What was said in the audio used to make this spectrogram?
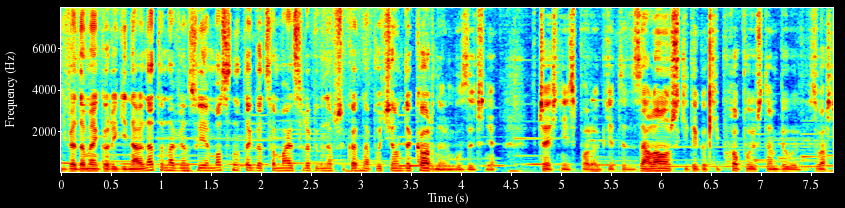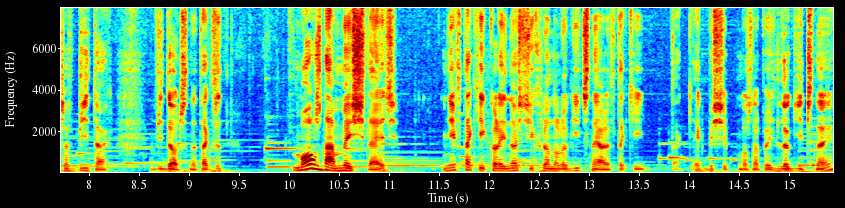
nie wiadomo jak oryginalna, to nawiązuje mocno tego, co Miles robił na przykład na płycie On The Corner muzycznie wcześniej sporo, gdzie te zalążki tego hip-hopu już tam były, zwłaszcza w bitach, widoczne. Także można myśleć, nie w takiej kolejności chronologicznej, ale w takiej, tak jakby się można powiedzieć, logicznej,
